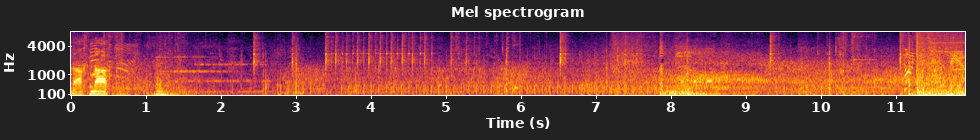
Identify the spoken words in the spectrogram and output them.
Knock, knock. Time to disappear.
